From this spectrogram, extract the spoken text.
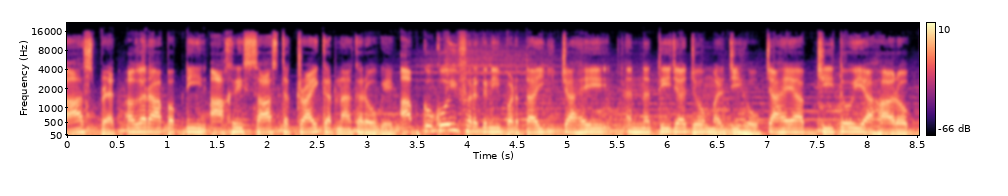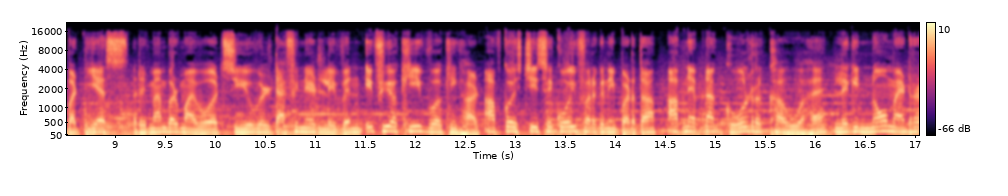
last breath अगर आप अपनी आखिरी सांस तक ट्राई करना करोगे आपको कोई फ़र्क नहीं पड़ता चाहे नतीजा जो मर्ज़ी हो चाहे आप जीतो या हारो but yes remember my words you will definitely win if you keep working hard आपको इस चीज़ से कोई फ़र्क नहीं पड़ता। आपने अपना गोल रखा हुआ है, लेकिन नो no मैटर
